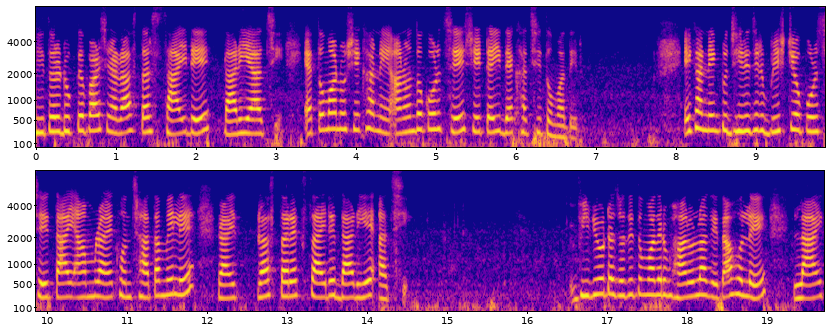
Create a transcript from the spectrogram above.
ভিতরে ঢুকতে পারছি না, রাস্তার সাইডে দাঁড়িয়ে আছি। এত মানুষ এখানে আনন্দ করছে, সেটাই দেখাচ্ছি তোমাদের। এখানে একটু ঝিরিঝিরি বৃষ্টিও পড়ছে, তাই আমরা এখন ছাতা মেলে রাস্তার এক সাইডে দাঁড়িয়ে আছি। ভিডিওটা যদি তোমাদের ভালো লাগে তাহলে লাইক,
